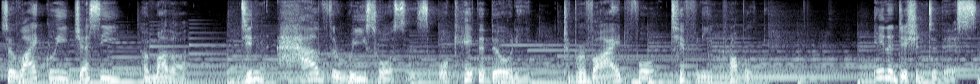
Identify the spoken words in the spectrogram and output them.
So likely Jessie, her mother, didn't have the resources or capability to provide for Tiffany properly. In addition to this,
